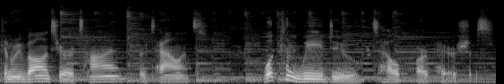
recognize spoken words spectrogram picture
Can we volunteer our time or talents? What can we do to help our parishes?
